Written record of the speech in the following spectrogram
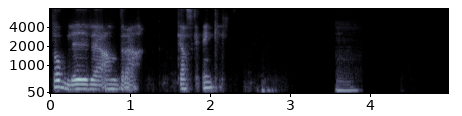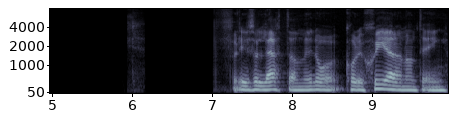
Då blir det andra ganska enkelt. Mm. För det är så lätt om vi då korrigerar någonting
